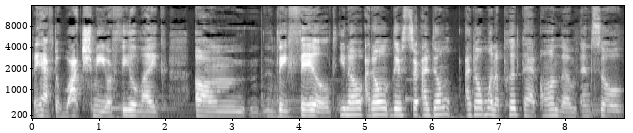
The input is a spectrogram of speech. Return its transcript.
they have to watch me or feel like um they failed you know i don't there's i don't i don't want to put that on them. And so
